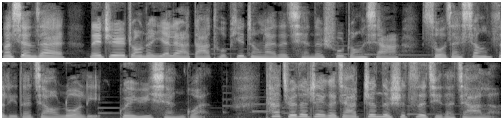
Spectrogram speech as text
那现在，那只装着爷俩打土坯挣来的钱的梳妆匣，锁在箱子里的角落里，归玉贤管。他觉得这个家真的是自己的家了。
